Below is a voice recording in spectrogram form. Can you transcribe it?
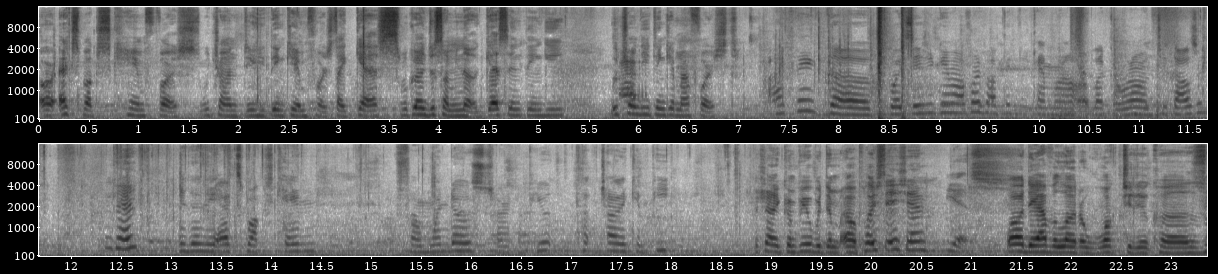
or Xbox came first? Which one do you think came first? Like, guess. We're gonna do some, you know, guessing thingy. Which one do you think came out first? I think the PlayStation came out first. I think it came out like around 2000, Okay. and then the Xbox came from Windows trying to compute, trying to compete. We're trying to compete with them. Uh, PlayStation. Yes. Well, they have a lot of work to do because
